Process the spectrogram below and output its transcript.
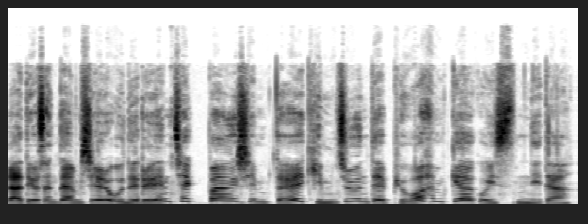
라디오 상담실 오늘은 책방 쉼터의 김주은 대표와 함께하고 있습니다.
